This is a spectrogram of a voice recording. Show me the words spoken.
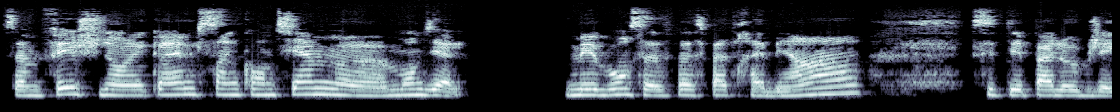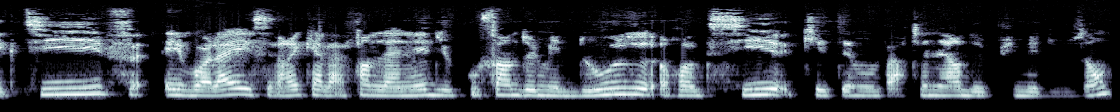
ça me fait je suis dans les quand même 50e mondial mais bon, ça se passe pas très bien. C'était pas l'objectif. Et voilà. Et c'est vrai qu'à la fin de l'année, du coup, fin 2012, Roxy, qui était mon partenaire depuis mes 12 ans,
